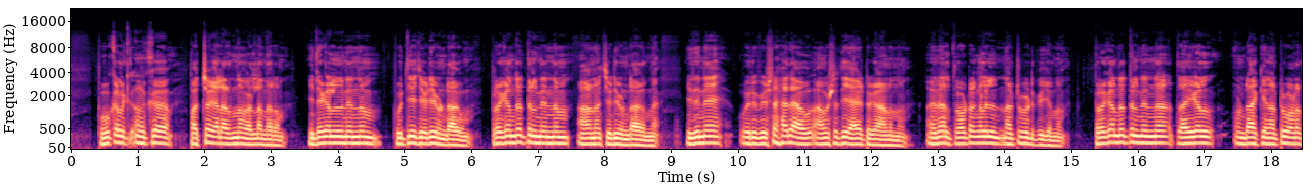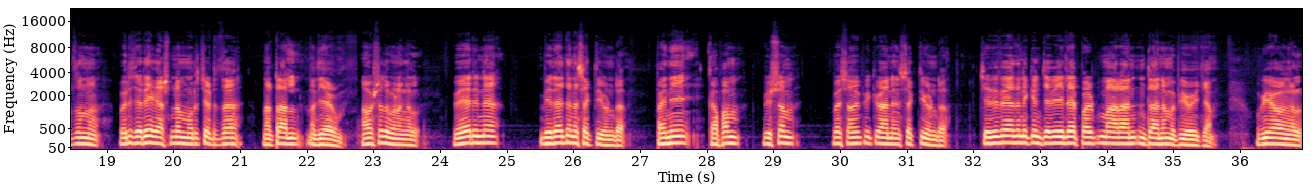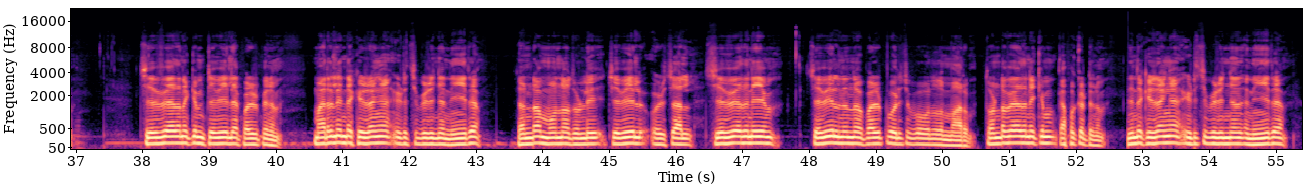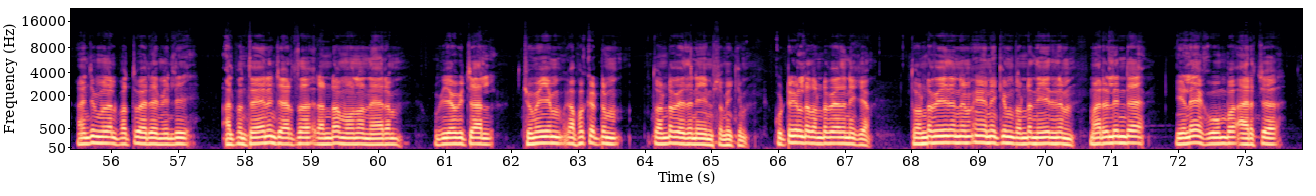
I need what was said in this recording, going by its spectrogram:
പൂക്കൾക്ക് പച്ച കലർന്ന വെള്ള നിറം. ഇലകളിൽ നിന്നും പുതിയ ചെടി ഉണ്ടാകും പ്രഗന്ധത്തിൽ നിന്നും ആണ് ചെടി ഉണ്ടാകുന്നത് ഇതിനെ ഒരു വിഷഹര ഔഷധിയായിട്ട് കാണുന്നു. അതിനാൽ തോട്ടങ്ങളിൽ നട്ടുപിടിപ്പിക്കുന്നു. പ്രകന്ധത്തിൽ നിന്ന് തൈകൾ ഉണ്ടാക്കി നട്ടു വളർത്തുന്നു. ഒരു ചെറിയ കഷ്ണം മുറിച്ചെടുത്ത് നട്ടാൽ മതിയാകും. ഔഷധ ഗുണങ്ങൾ. വേരിന് വിരചന ശക്തിയുണ്ട് പനി കഫം വിഷം ഇവ ശമിപ്പിക്കുവാനും ശക്തിയുണ്ട്. ചെവിവേദനയ്ക്കും ചെവിയിലെ പഴുപ്പ് മാറാനും ഉപയോഗിക്കാം. ഉപയോഗങ്ങൾ. ചെവിവേദനയ്ക്കും ചെവിയിലെ പഴുപ്പിനും. മരലിന്റെ കിഴങ്ങ് ഇടിച്ചു പിഴിഞ്ഞ നീര് രണ്ടോ മൂന്നോ തുള്ളി ചെവിയിൽ ഒഴിച്ചാൽ ചെവിവേദനയും ചെവിയിൽ നിന്ന് പഴുപ്പ് ഒലിച്ചു പോകുന്നതും മാറും. തൊണ്ടവേദനയ്ക്കും കഫക്കെട്ടിനും. ഇതിന്റെ കിഴങ്ങ് ഇടിച്ചു പിഴിഞ്ഞ നീര് അഞ്ച് മുതൽ പത്ത് വരെ മില്ലി. അല്പം തേനും ചേർത്ത് രണ്ടോ മൂന്നോ നേരം ഉപയോഗിച്ചാൽ ചുമയും കഫക്കെട്ടും തൊണ്ടവേദനയും ശമിക്കും. കുട്ടികളുടെ തൊണ്ടവേദനയ്ക്ക് തൊണ്ടവേദനയ്ക്കും തൊണ്ടനീരിനും മരലിന്റെ ഇളയ കൂമ്പ് അരച്ച്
